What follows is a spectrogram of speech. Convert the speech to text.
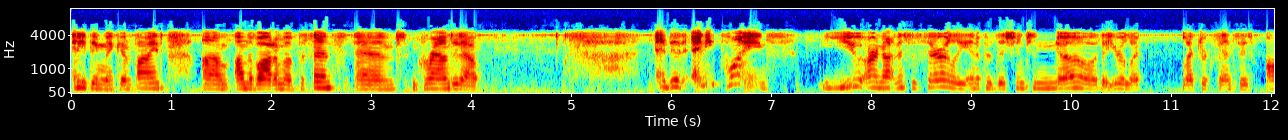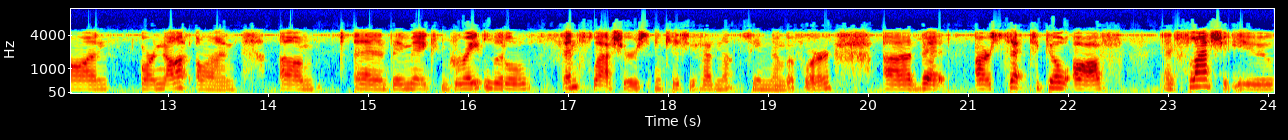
anything they can find um, on the bottom of the fence and ground it out. And at any point, you are not necessarily in a position to know that your electric fence is on or not on. Um, and they make great little fence flashers, in case you have not seen them before, uh, that are set to go off and flash at you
